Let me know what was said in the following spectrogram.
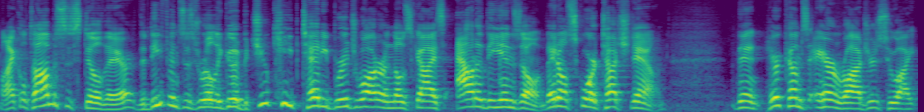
Michael Thomas is still there. The defense is really good, but you keep Teddy Bridgewater and those guys out of the end zone. They don't score a touchdown. Then here comes Aaron Rodgers, who I,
